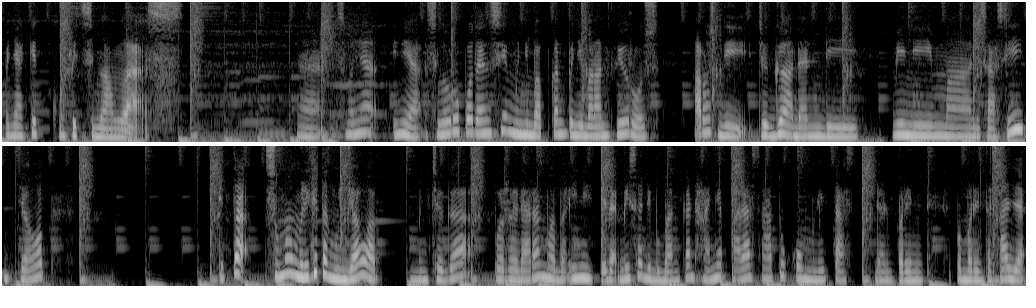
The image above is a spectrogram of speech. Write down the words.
penyakit COVID-19. Nah, sebenarnya ini ya, seluruh potensi yang menyebabkan penyebaran virus harus dicegah dan diminimalisasi. Jawab kita semua memiliki tanggung jawab mencegah peredaran wabah ini tidak bisa dibebankan hanya pada satu komunitas dan pemerintah saja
